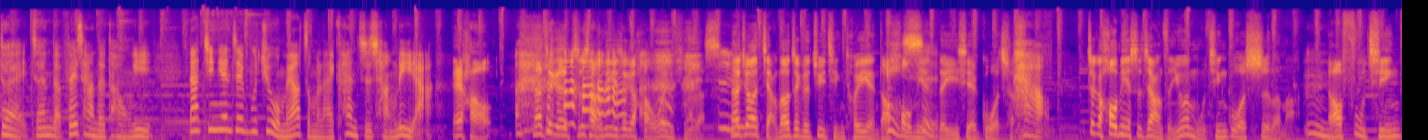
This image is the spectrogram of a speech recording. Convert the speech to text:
对，真的非常的同意。那今天这部剧我们要怎么来看职场力啊？哎，好，那这个职场力这个好问题了，是，那就要讲到这个剧情推演到后面的一些过程。好，这个后面是这样子，因为母亲过世了嘛，嗯，然后父亲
